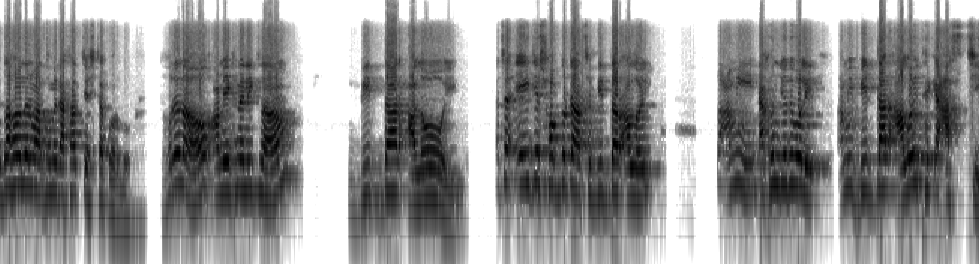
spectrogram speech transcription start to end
উদাহরণের মাধ্যমে দেখার চেষ্টা করব। ধরে নাও, আমি এখানে লিখলাম, বিদ্যার আলোয়। আচ্ছা এই যে শব্দটা আছে, বিদ্যার আলোয়, তো আমি এখন যদি বলি, আমি বিদ্যার আলোয় থেকে আসছি।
